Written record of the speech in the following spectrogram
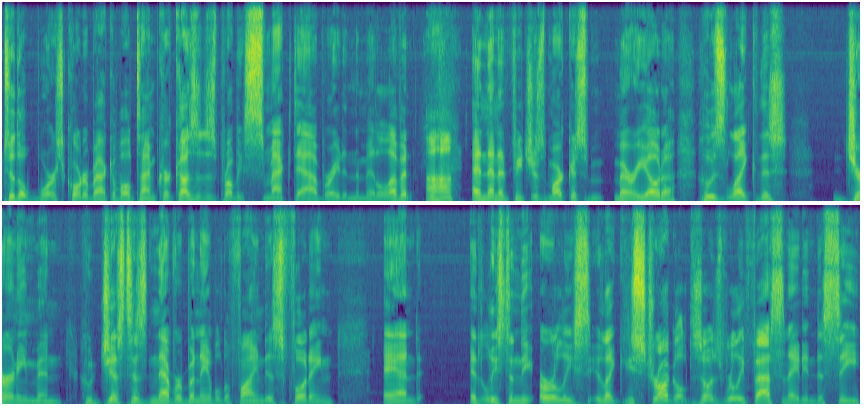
to the worst quarterback of all time, Kirk Cousins is probably smack dab right in the middle of it. Uh-huh. And then it features Marcus Mariota, who's like this journeyman who just has never been able to find his footing and at least in the early like he struggled. So it's really fascinating to see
